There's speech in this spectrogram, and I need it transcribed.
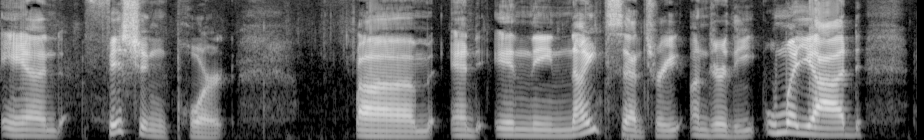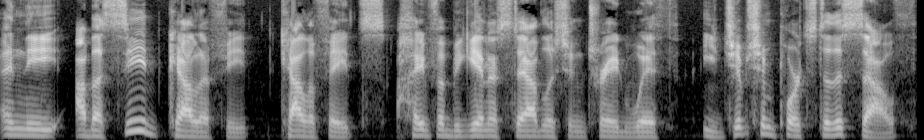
and fishing port. Um, and in the 9th century, under the Umayyad and the Abbasid Caliphate, caliphates, Haifa began establishing trade with Egyptian ports to the south.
